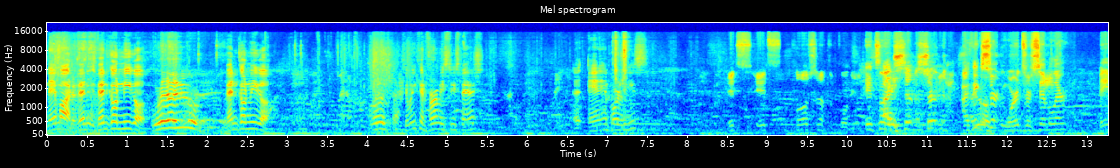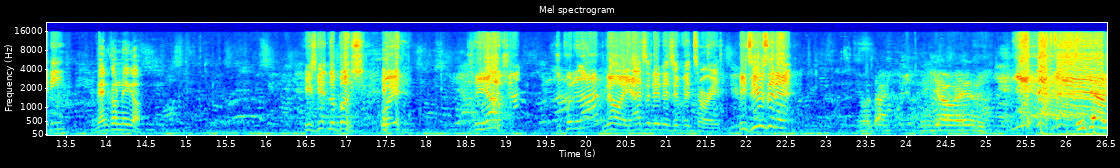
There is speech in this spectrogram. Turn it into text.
Neymar, ven, ven conmigo. Where are you? Ven conmigo. Where is that? Can we confirm he speaks Spanish? Uh, And in Portuguese? It's it's close enough to Portuguese. It's like cer- certain. I think certain words are similar. Maybe. Ven conmigo. He's getting the bush. Wait. He got. Did you put it on? No, he has it in his inventory. He's using it. No time. Ninja, where is it? Yeah!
